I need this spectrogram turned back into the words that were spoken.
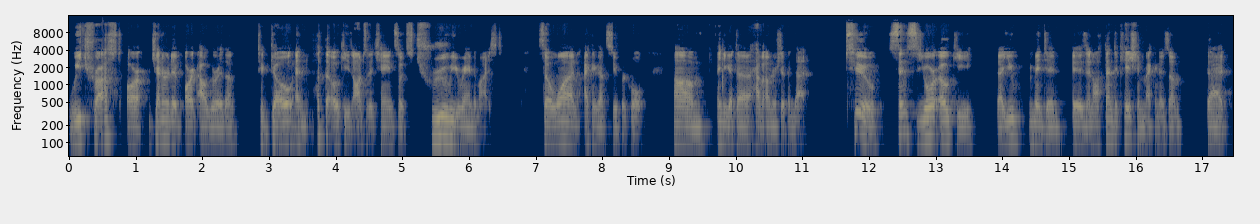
we trust our generative art algorithm to go mm-hmm. and put the okis onto the chain so it's truly randomized so one i think that's super cool um, and you get to have ownership in that two since your oki that you minted is an authentication mechanism that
